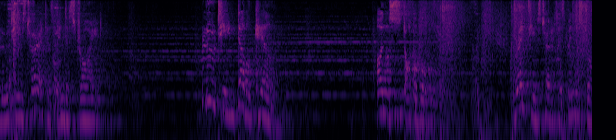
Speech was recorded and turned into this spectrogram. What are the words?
Blue Team's turret has been destroyed. Blue Team double kill. Unstoppable. Red Team's turret has been destroyed.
